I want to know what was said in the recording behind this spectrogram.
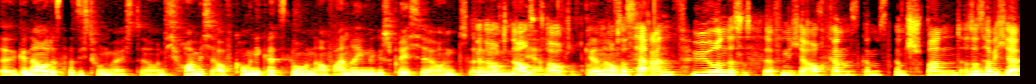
äh, genau das, was ich tun möchte. Und ich freue mich auf Kommunikation, auf anregende Gespräche und genau, auf den ähm, Austausch, ja, genau. auf das Heranführen. Das ist, finde ich ja auch ganz, ganz, ganz spannend. Also das mhm. habe ich ja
